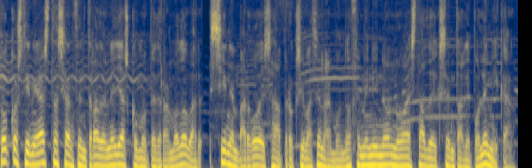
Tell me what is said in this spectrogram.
Pocos cineastas se han centrado en ellas como Pedro Almodóvar, sin embargo esa aproximación al mundo femenino no ha estado exenta de polémica.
